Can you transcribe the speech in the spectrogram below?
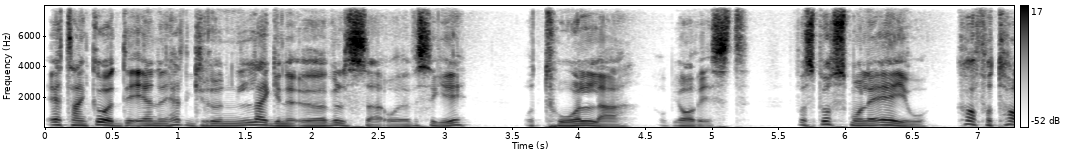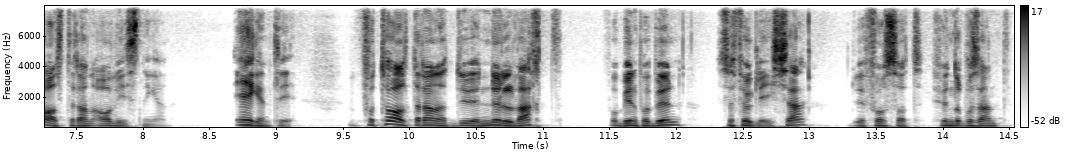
Jeg tenker at det er en helt grunnleggende øvelse å øve seg i å tåle å bli avvist. For spørsmålet er jo hva fortalte den avvisningen egentlig? Fortalte den at du er null verdt for å begynne på bunn? Selvfølgelig ikke. Du er fortsatt 100%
